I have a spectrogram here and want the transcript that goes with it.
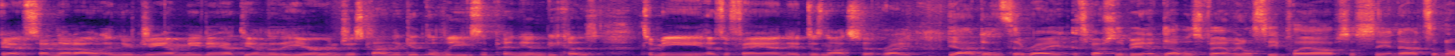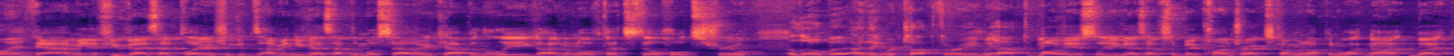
Yeah, send that out in your GM meeting at the end of the year and just kind of get the league's opinion because to me, as a fan, it does not sit right. Yeah, it doesn't sit right, especially being a Devils fan. We don't see playoffs, so seeing that's annoying. Yeah, I mean, if you guys had players you could, I mean, you guys have the most salary cap in the league. I don't know if that still holds true. A little bit. I think we're top three. We have to be. Obviously, you guys have some big contracts coming up and whatnot, but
